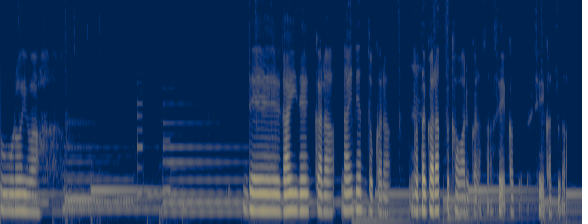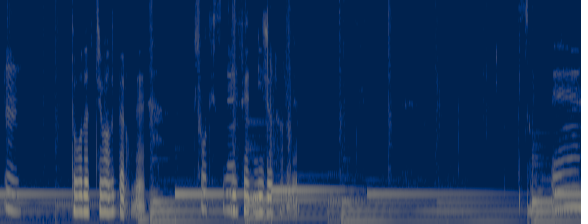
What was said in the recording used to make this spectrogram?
おもろいわ。で来年から来年度からまたガラッと変わるからさ、性格生活が。うん。どうなっちまうんだろうね。そうですね。2023年。ね。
